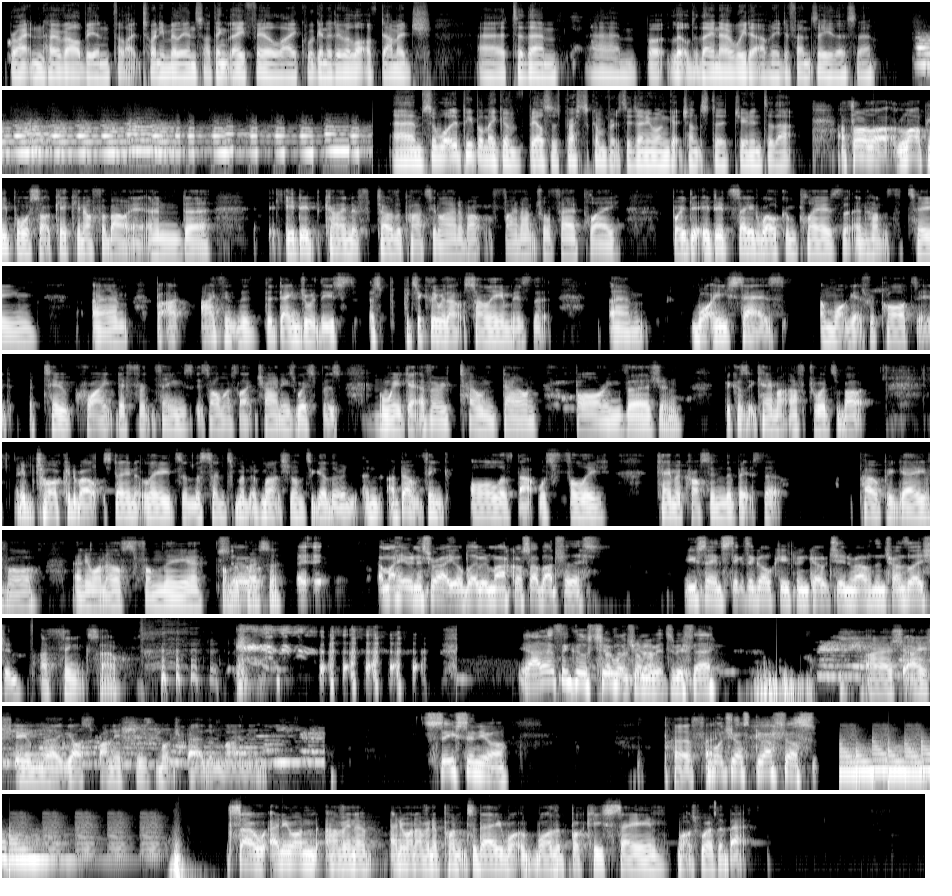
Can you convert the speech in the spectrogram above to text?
Brighton Hove Albion for like 20 million. So I think they feel like we're going to do a lot of damage uh, to them. Um, but little do they know we don't have any defence either. So. Um, so, what did people make of Bielsa's press conference? Did anyone get a chance to tune into that? I thought a lot, a lot of people were sort of kicking off about it, and uh, he did kind of toe the party line about financial fair play, but he did, he did say he'd welcome players that enhance the team. Um, but I, I think the, the danger with these, particularly without Salim, is that um, what he says and what gets reported are two quite different things. It's almost like Chinese whispers, mm. and we get a very toned down, boring version because it came out afterwards about him talking about staying at Leeds and the sentiment of marching on together. And, and I don't think all of that was fully came across in the bits that Popey gave or anyone else from the uh, from so, the presser. Uh, uh, am I hearing this right? You're blaming Marcos Abad for this? Are you saying stick to goalkeeping coaching rather than translation? I think so. yeah, I don't think there was too much wrong with it, to be fair. I, I assume uh, your Spanish is much better than mine then. Si, senor. Perfect. Muchos gracias. So, anyone having a anyone having a punt today? What what are the bookies saying? What's worth a bet?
